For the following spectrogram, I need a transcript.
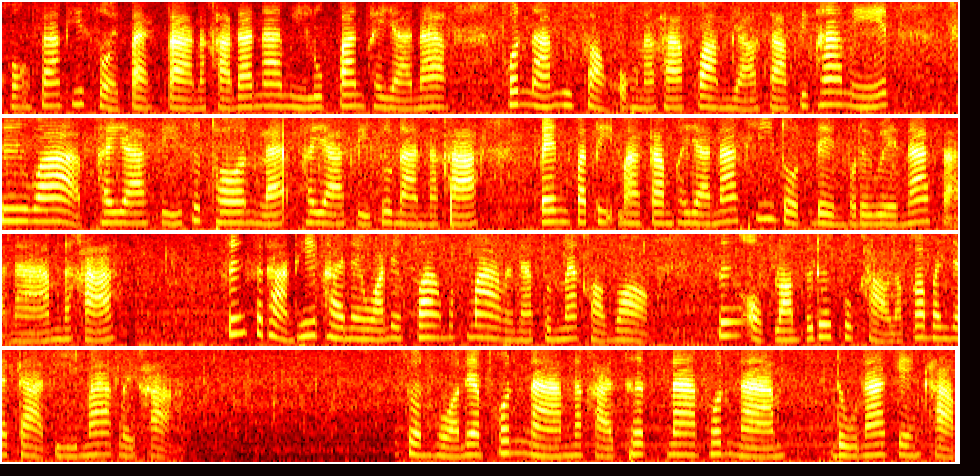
โครงสร้างที่สวยแปลกตานะคะ ด้านหน้ามีรูปปั้นพญานาคพ่นน้ำอยู่สององค์นะคะ ความยาว 35 เมตร ชื่อว่าพญาศรีสุทนและพญาศรีสุนันนะคะ เป็นปฏิมากรรมพญานาคที่โดดเด่นบริเวณหน้าสระน้ำนะคะ ซึ่งสถานที่ภายในวัดเนี่ยกว้างมาก ๆ เลยนะ คุณแม่ขอบอก ซึ่งอบล้อมไปด้วยภูเขาแล้วก็บรรยากาศดีมากเลยค่ะ ส่วนหัวเนี่ยพ่นน้ำนะคะ เชิดหน้าพ่นน้ำดูหน้าเกรงขาม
